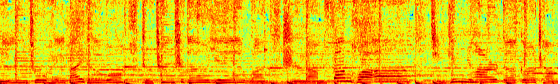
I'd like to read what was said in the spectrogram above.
映出黑白的我，这城市的夜晚是那么繁华。倾听女孩的歌唱。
